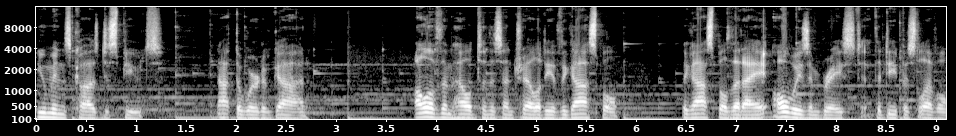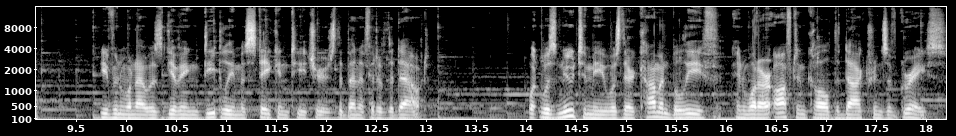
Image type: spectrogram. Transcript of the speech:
Humans cause disputes, not the Word of God. All of them held to the centrality of the gospel, the gospel that I always embraced at the deepest level, even when I was giving deeply mistaken teachers the benefit of the doubt. What was new to me was their common belief in what are often called the doctrines of grace.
